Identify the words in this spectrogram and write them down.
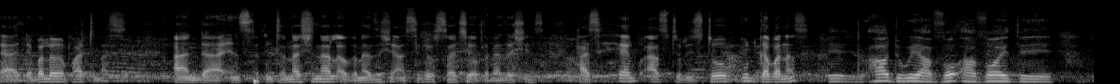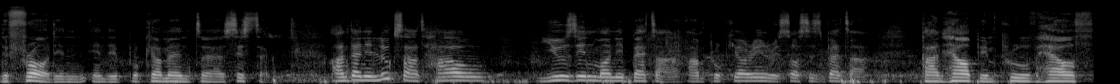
uh, development partners and uh, international organizations and civil society organizations, has helped us to restore good governance. How do we avo avoid the, the fraud in, in the procurement uh, system? And then it looks at how using money better and procuring resources better can help improve health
